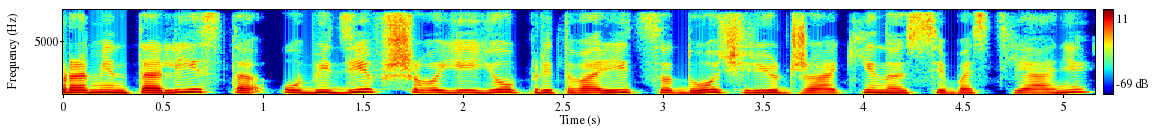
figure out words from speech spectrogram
Про менталиста, убедившего ее притвориться дочерью Джоакино Себастьяне?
